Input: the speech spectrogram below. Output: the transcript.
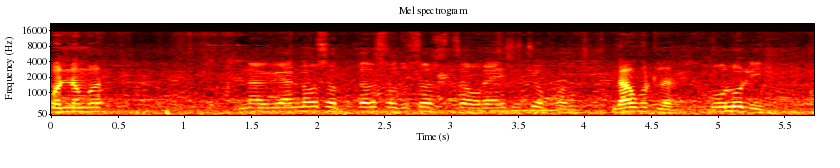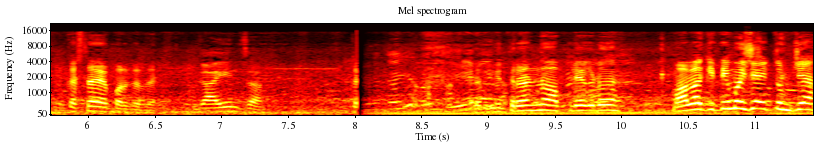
Phone number? नव्याण्णव सत्तर सदुसष्ट चौऱ्याऐंशी चोपन्न. गाव कुठलं? कोलोली. कसा व्यापार करताय? गायींचा. तर मित्रांनो आपल्याकडं मामा किती म्हशी आहेत तुमच्या?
